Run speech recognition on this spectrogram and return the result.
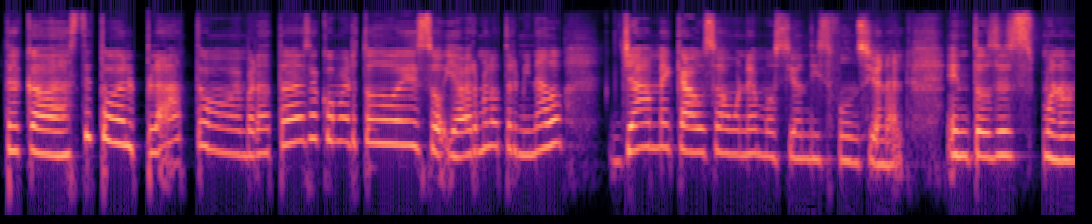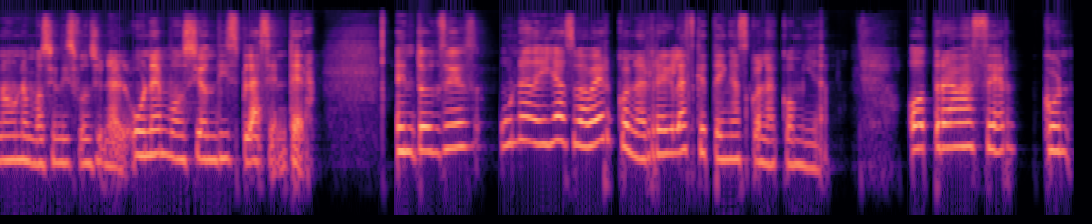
Te acabaste todo el plato, en verdad te vas a comer todo eso y habérmelo terminado ya me causa una emoción disfuncional. Entonces, bueno, no una emoción disfuncional, una emoción displacentera. Entonces, una de ellas va a ver con las reglas que tengas con la comida. Otra va a ser con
